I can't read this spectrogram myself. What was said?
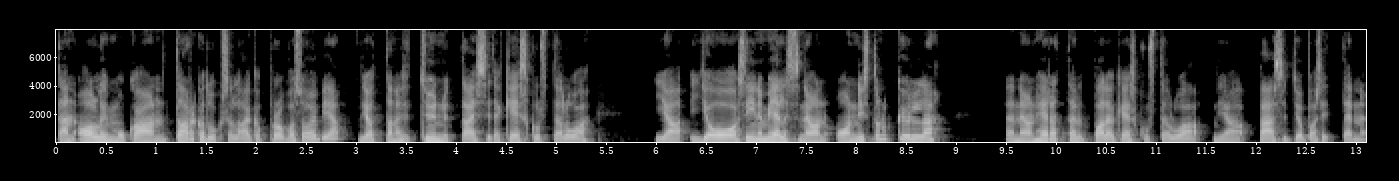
tämän Ollin mukaan tarkoituksella aika provosoivia, jotta ne sitten synnyttäisi sitä keskustelua. Ja joo, siinä mielessä ne on onnistunut kyllä. Ne on herättänyt paljon keskustelua ja päässyt jopa sitten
